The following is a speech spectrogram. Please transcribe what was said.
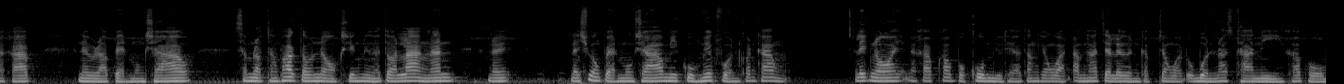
นะครับ ในเวลา8โมงเช้าสำหรับทางภาคตะวันออกเฉียงเหนือตอนล่างนั้น ในในช่วง8โมงเช้ามีกลุ่มเมฆฝนค่อนข้าง เล็กน้อยนะครับ เข้าปกคลุมอยู่แถวทางจังหวัดอำนาจเจริญกับจังหวัดอุบลราชธานีครับผม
